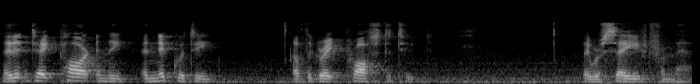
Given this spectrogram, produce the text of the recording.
They didn't take part in the iniquity of the great prostitute. They were saved from that.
